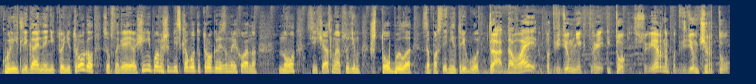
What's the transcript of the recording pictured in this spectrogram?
курить легально и никто не трогал. Собственно говоря, я вообще не помню, что здесь кого-то трогали за марихуану, но сейчас мы обсудим, что было за последние три года. Да, давай подведем некоторые итоги. Все верно, подведем черту.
